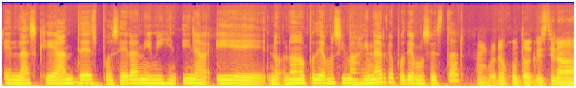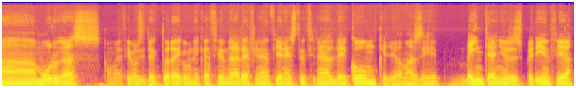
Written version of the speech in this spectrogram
en las que antes pues eran y, eh, no, no, podíamos imaginar que podíamos estar. Bueno, junto a Cristina Murgas, como decimos, directora de comunicación del área financiera institucional de COM, que lleva más de 20 años de experiencia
